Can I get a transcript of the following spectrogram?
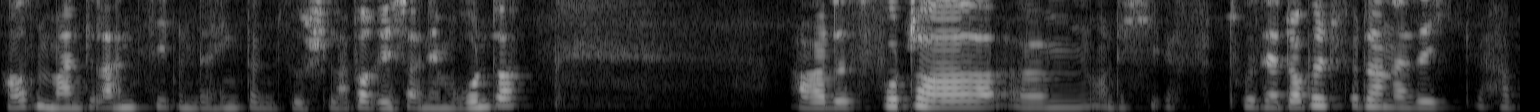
Außenmantel anzieht und der hängt dann so schlapperig an dem runter. Aber das Futter, ähm, und ich tue es ja doppelt füttern, also ich habe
